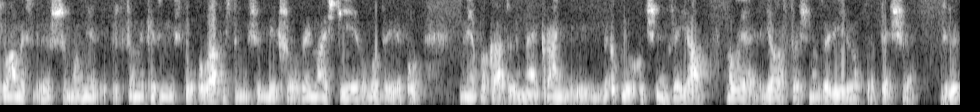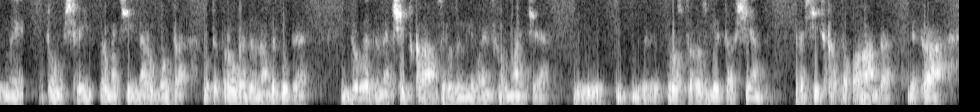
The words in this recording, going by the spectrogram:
з вами, шановні представники ЗМІ, спілкуватись, тому що більше займаюся тією роботою, яку не показую на екрані і не роблю гучних заяв. Але я вас точно завірю про те, що з людьми, в тому числі інформаційна робота, буде проведена, де буде доведена чітка, зрозуміла інформація і е, просто розбита вщент російська пропаганда, яка е,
